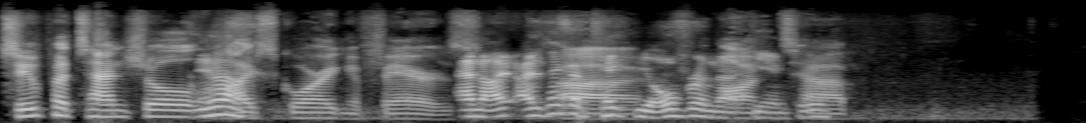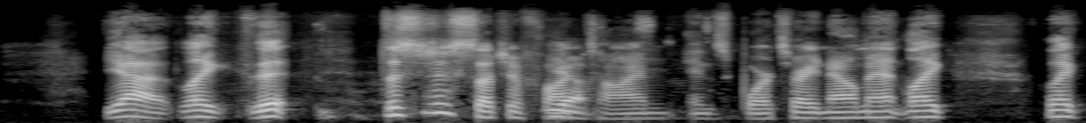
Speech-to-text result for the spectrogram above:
two potential Yeah. high scoring affairs. And I, I think I'd Uh, take the over in that game tap. Yeah, like th- this is just such a fun Yeah. time in sports right now, man. Like, like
